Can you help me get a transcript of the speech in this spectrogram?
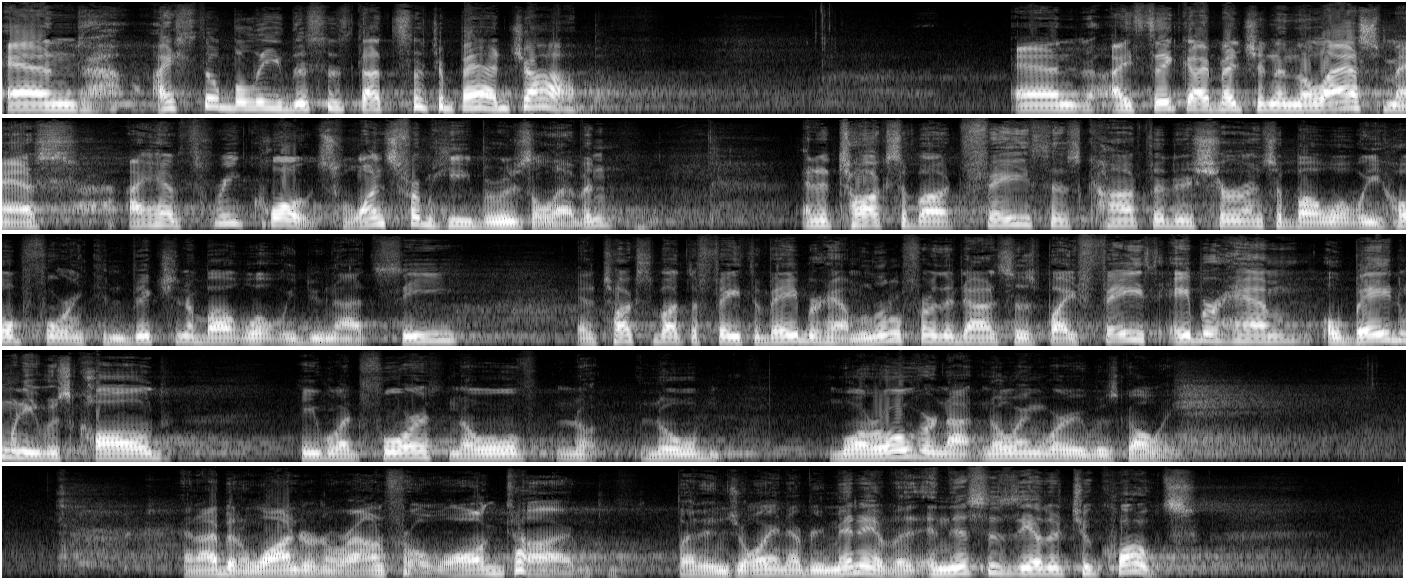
And I still believe this is not such a bad job. And I think I mentioned in the last Mass, I have three quotes. One's from Hebrews 11, and it talks about faith as confident assurance about what we hope for and conviction about what we do not see. And it talks about the faith of Abraham. A little further down, it says, By faith, Abraham obeyed when he was called. He went forth, no, no, no moreover, not knowing where he was going. And I've been wandering around for a long time, but enjoying every minute of it. And this is the other two quotes.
